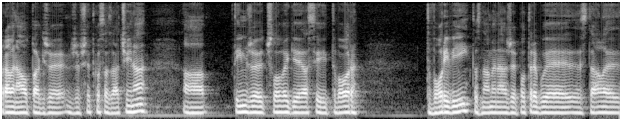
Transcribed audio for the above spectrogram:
Práve naopak, že, že všetko sa začína a tým, že človek je asi tvor tvorivý, to znamená, že potrebuje stále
